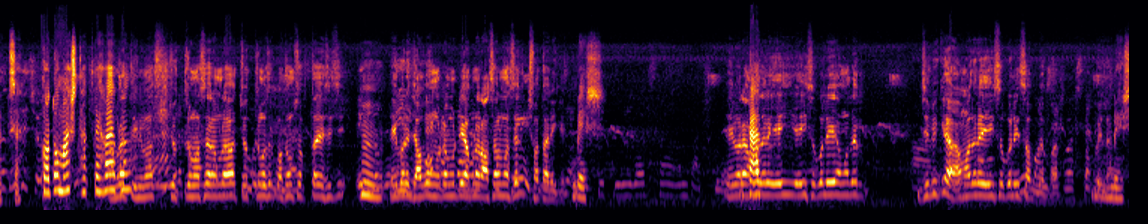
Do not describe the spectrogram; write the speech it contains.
আচ্ছা। কত মাস থাকতে হয় আমরা আপনার তিন মাস চৈত্র মাসের আমরা চৈত্র মাসের প্রথম সপ্তাহে এসেছি। এইবারে যাব মোটামুটি আপনার আষাঢ় মাসের ছ তারিখে। বেশ। এইবারে আমাদের এই এই সকলেই আমাদের জীবিকা আমাদের এই সকলেই সব ব্যাপার বেশ।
